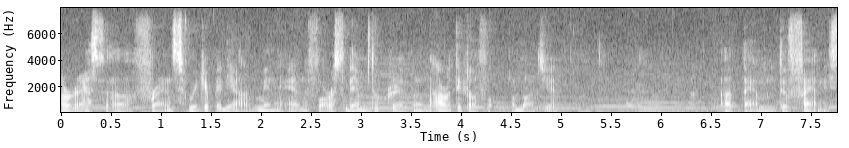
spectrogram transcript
Arrest a French Wikipedia admin and force them to create an article about you. Attempt to vanish.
